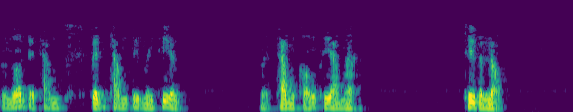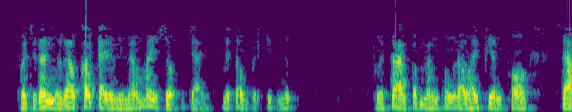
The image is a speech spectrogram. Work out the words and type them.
ก็ล้วนแต่ทำเป็นธรรมที่ไม่เที่ยงธรรมของพยามาที่มันหลอกเพราะฉะนั้นเมื่อเราเข้าใจอย่างนี้แล้วไม่สนใจ ไม่ต้องไปคิดนึก เพื่อสร้างกำลังของเราให้เพียงพอสา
